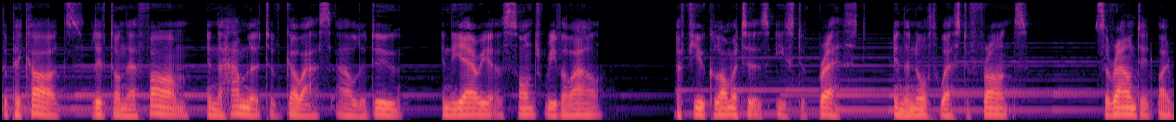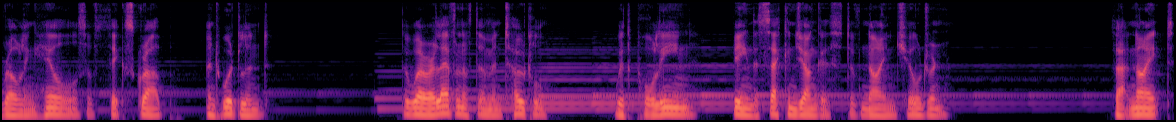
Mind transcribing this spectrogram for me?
The Picards lived on their farm in the hamlet of Goas al Ladou in the area of Saint Rivoal a few kilometres east of Brest, in the northwest of France, surrounded by rolling hills of thick scrub and woodland. There were 11 of them in total, with Pauline being the second youngest of nine children. That night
